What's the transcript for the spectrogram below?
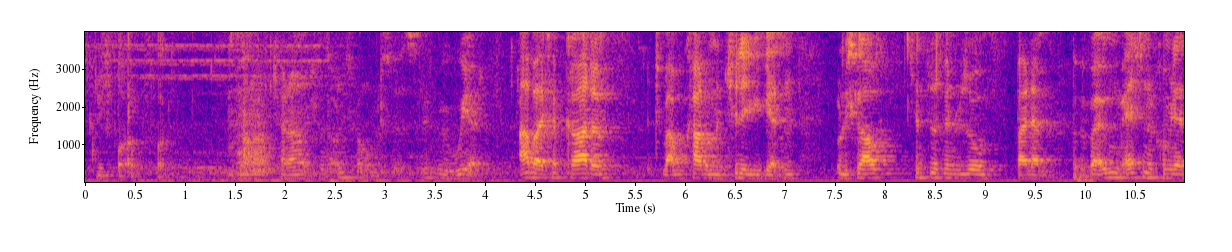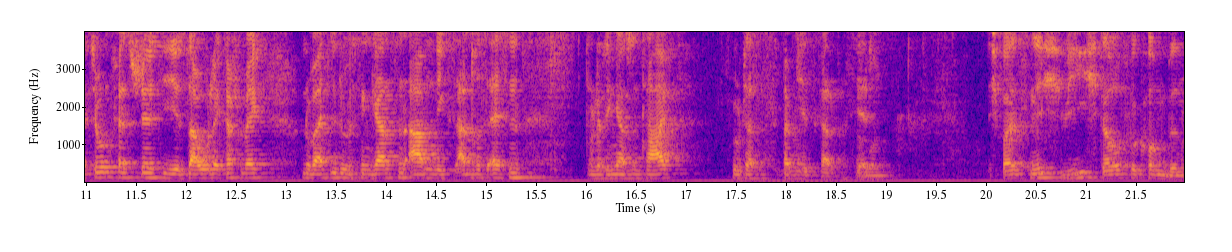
Finde ich voll abgefuckt. Ja, keine Ahnung, ich weiß auch nicht warum. Das ist irgendwie weird. Aber ich habe gerade Avocado mit Chili gegessen und ich glaube, kennst du das, wenn du so bei, deinem, bei irgendeinem Essen eine Kombination feststellst, die dir sau lecker schmeckt und du weißt, du wirst den ganzen Abend nichts anderes essen oder den ganzen Tag. So, das ist bei mir jetzt gerade passiert. Ich weiß nicht, wie ich darauf gekommen bin.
